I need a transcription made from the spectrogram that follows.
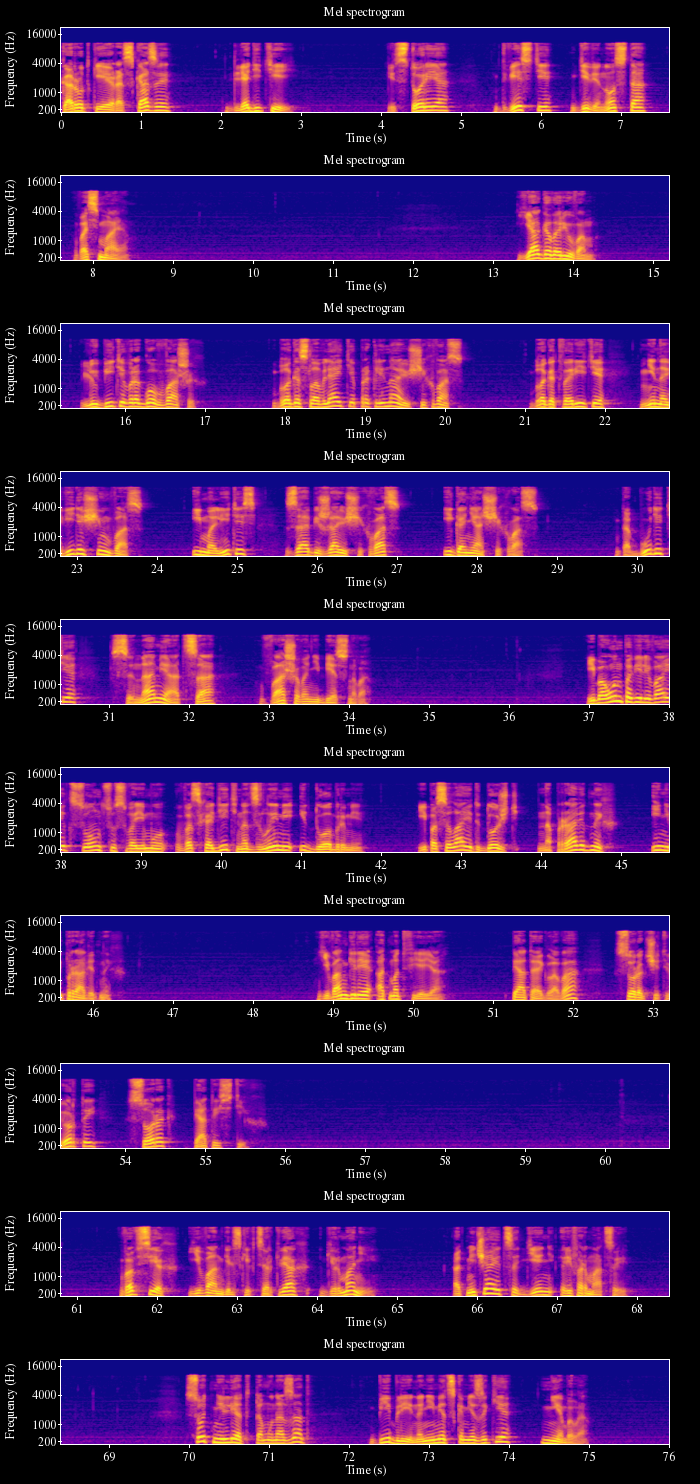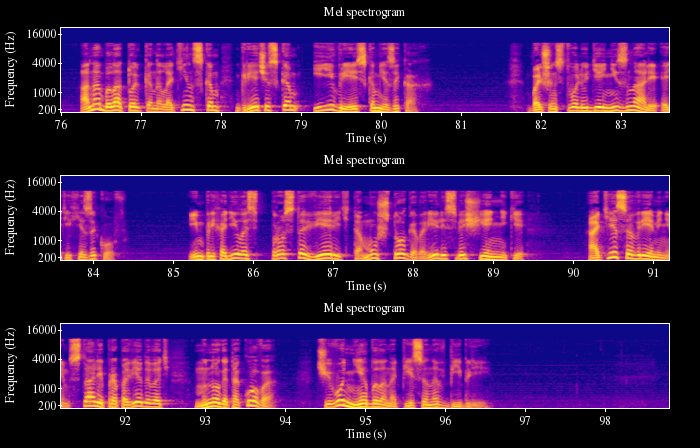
Короткие рассказы для детей. История 298. Я говорю вам, любите врагов ваших, благословляйте проклинающих вас, благотворите ненавидящим вас и молитесь за обижающих вас и гонящих вас да будете сынами Отца вашего Небесного. Ибо Он повелевает солнцу своему восходить над злыми и добрыми и посылает дождь на праведных и неправедных. Евангелие от Матфея, 5 глава, 44-45 стих. Во всех евангельских церквях Германии отмечается День Реформации. Сотни лет тому назад Библии на немецком языке не было. Она была только на латинском, греческом и еврейском языках. Большинство людей не знали этих языков. Им приходилось просто верить тому, что говорили священники – а те со временем стали проповедовать много такого, чего не было написано в Библии.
